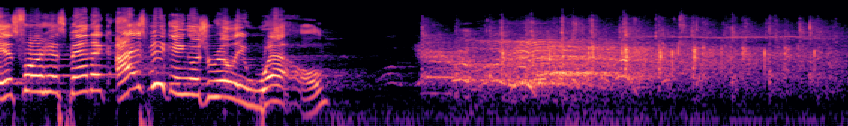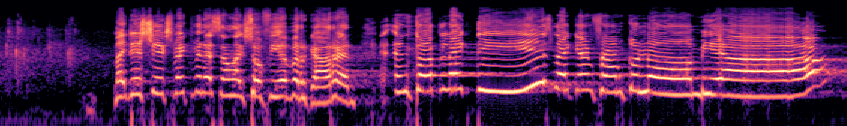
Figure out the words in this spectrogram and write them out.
Is for a Hispanic, I speak English really well. Like, did she expect me to sound like Sofia Vergara and, and talk like this, like I'm from Colombia?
